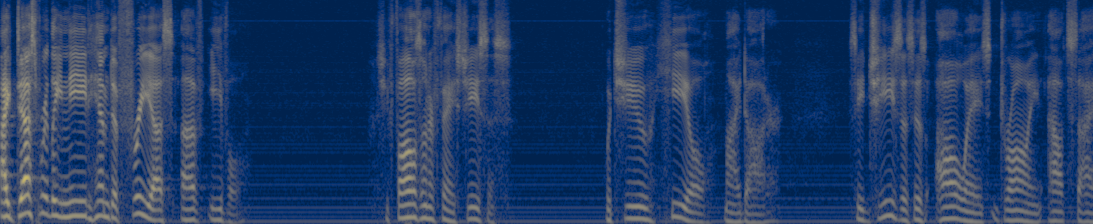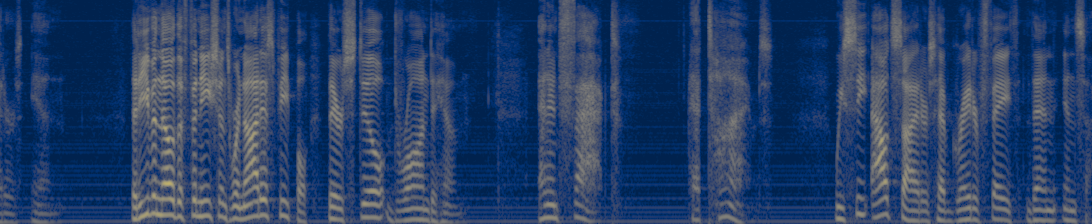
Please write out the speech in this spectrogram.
I desperately need Him to free us of evil. She falls on her face. Jesus, would you heal my daughter? See, Jesus is always drawing outsiders in. That even though the Phoenicians were not his people, they're still drawn to him. And in fact, at times, we see outsiders have greater faith than insiders.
